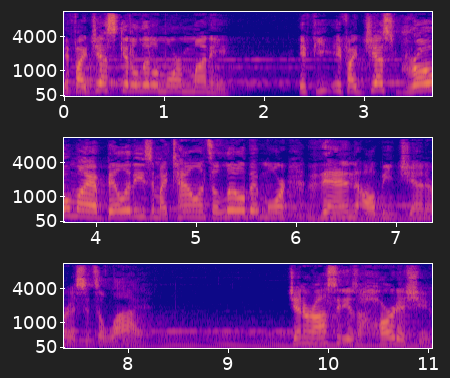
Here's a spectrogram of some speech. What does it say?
if I just get a little more money, if, you, if I just grow my abilities and my talents a little bit more, then I'll be generous. It's a lie. Generosity is a heart issue.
